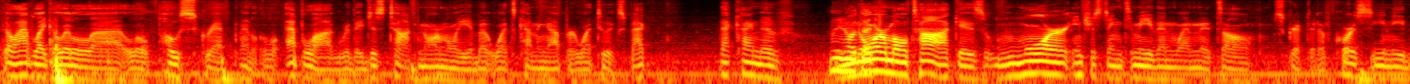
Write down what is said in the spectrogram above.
they'll have like a little uh, little postscript, a little epilogue where they just talk normally about what's coming up or what to expect. That kind of You know what that- normal talk is more interesting to me than when it's all scripted. Of course, you need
